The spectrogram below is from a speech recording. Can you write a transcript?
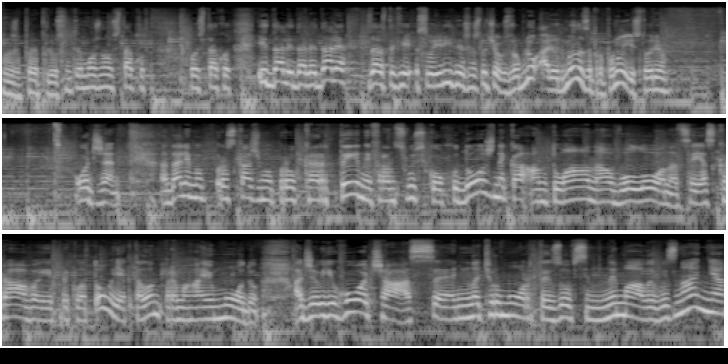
Може переплюснути можна ось так от. Ось так от. І далі, далі, далі. Зараз такий своєрідний шашличок зроблю, а Людмила запропонує історію. Отже, далі ми розкажемо про картини французького художника Антуана Волона. Це яскравий приклад того, як талант перемагає моду. Адже у його час е, натюрморти зовсім не мали визнання.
